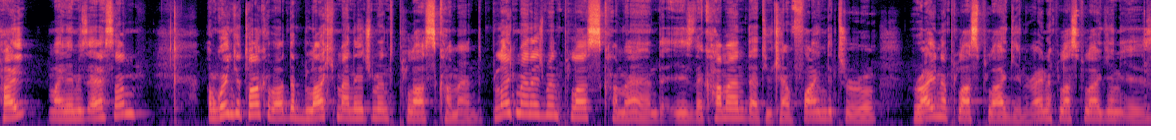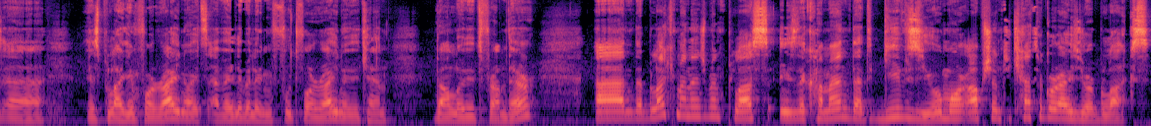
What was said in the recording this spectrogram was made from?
Hi, my name is Ehsan. I'm going to talk about the Block Management Plus command. Block Management Plus command is the command that you can find through Rhino Plus plugin. Rhino Plus plugin is a uh, is plugin for Rhino. It's available in Food4Rhino. You can download it from there. And the Block Management Plus is the command that gives you more option to categorize your blocks.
